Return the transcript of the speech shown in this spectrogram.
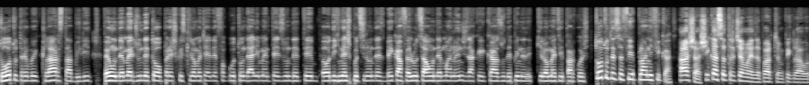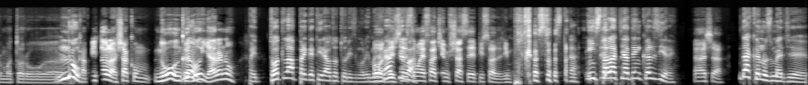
Totul trebuie clar stabilit pe unde mergi, unde te oprești, câți kilometri ai de făcut, unde alimentezi, unde te odihnești puțin, unde îți bei cafeluța, unde mănânci, dacă e cazul, depinde de kilometri parcurși. Totul trebuie să fie planificat. Așa, și ca să trecem mai departe un pic la următorul uh, nu. capitol, așa cum... Nu, încă nu, nu iară nu. Păi tot la pregătirea autoturismului. Bun, mai deci trebuie să mai facem șase episoade din podcastul ăsta. Da. Instalația de încălzire. Așa. Dacă nu-ți merge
